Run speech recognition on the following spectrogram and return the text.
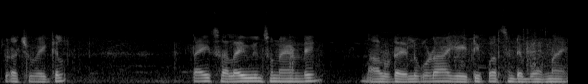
చూడొచ్చు వెహికల్ టైర్స్ అలై వీల్స్ ఉన్నాయండి. నాలుగు టైర్లు కూడా ఎయిటీ పర్సెంట్ ఎబో ఉన్నాయి.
